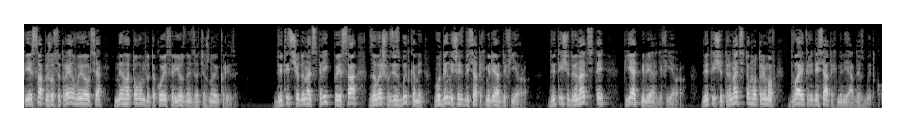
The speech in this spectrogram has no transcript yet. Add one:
PSA Peugeot Citroën виявився не готовим до такої серйозної затяжної кризи. 2011 рік PSA завершив зі збитками в 1,6 мільярдів євро, 2012 – 5 мільярдів євро, 2013 отримав 2,3 мільярди збитку.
